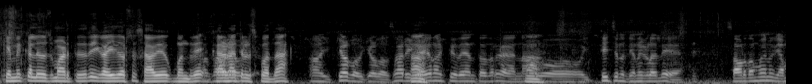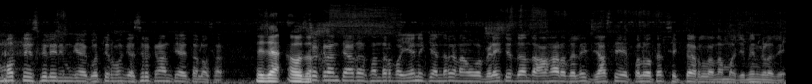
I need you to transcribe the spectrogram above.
ಕೆಮಿಕಲ್ ಯೂಸ್ ಮಾಡ್ತಿದ್ರೆ ಈಗ ಐದು ವರ್ಷ ಸಾವಯವಕ್ಕೆ ಬಂದ್ರಿ ಕಾರಣ ತಿಳಿಸ್ಬೋದಾ? ಆ, ಈಗ ಕೇಳ್ಬೋದು ಕೇಳ್ಬೋದು. ಸರ್ ಈಗ ಏನಾಗ್ತಿದೆ ಅಂತಂದ್ರೆ ನಾವು ಇತ್ತೀಚಿನ ದಿನಗಳಲ್ಲಿ ಸಾವಿರದ ಒಂಬೈನೂರ ಎಂಬತ್ತನೇ ಇಸ್ವಿಲಿ ನಿಮಗೆ ಗೊತ್ತಿರುವಂಗೆ ಹಸಿರು ಕ್ರಾಂತಿ ಆಯ್ತಲ್ಲ ಸರ್? ನಿಜ ಹೌದು. ಹಸಿರು ಕ್ರಾಂತಿ ಆದ ಸಂದರ್ಭ ಏನಕ್ಕೆ ಅಂದ್ರೆ ನಾವು ಬೆಳೀತಿದ್ದಂಥ ಆಹಾರದಲ್ಲಿ ಜಾಸ್ತಿ ಫಲವತ್ತತೆ ಸಿಗ್ತಾ ಇರಲ್ಲ ನಮ್ಮ ಜಮೀನುಗಳಲ್ಲಿ.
